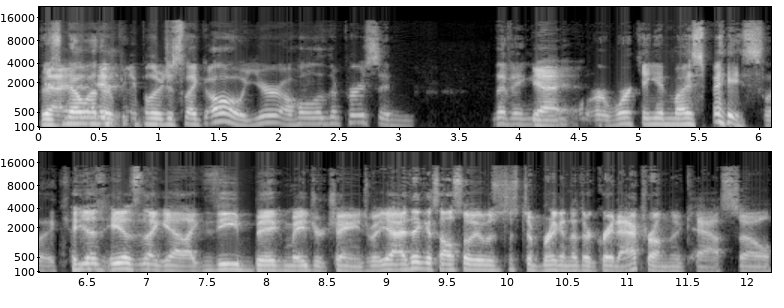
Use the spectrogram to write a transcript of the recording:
There's Yeah, no it- other it- people who are just like, oh, you're a whole other person living Yeah. or working in my space. Like, He is he is like yeah like the big major change. But yeah, I think it's also it was just to bring another great actor on the cast. So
